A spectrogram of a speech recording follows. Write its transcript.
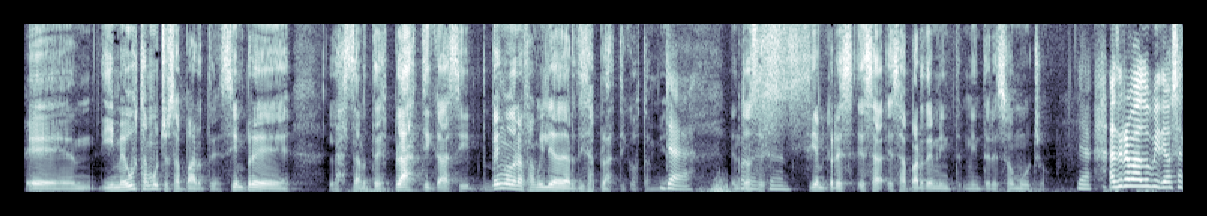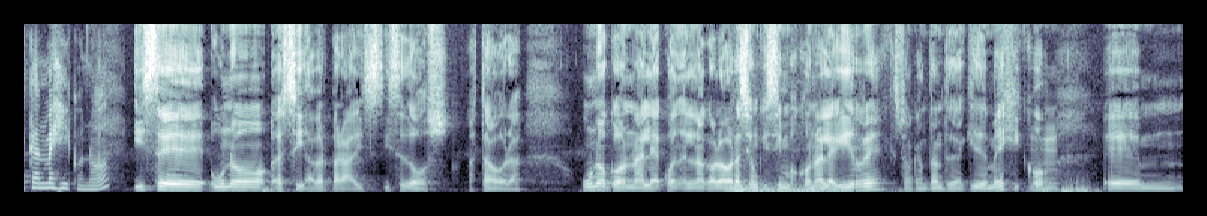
y me gusta mucho esa parte. Siempre las artes plásticas y vengo de una familia de artistas plásticos también. Entonces siempre esa, esa parte me, interesó mucho. Ya. Has grabado videos acá en México, ¿no? Hice uno, eh, sí, a ver, pará, hice dos hasta ahora. Uno con Ale, en la colaboración que hicimos con Ale Aguirre, que es una cantante de aquí de México. Em,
